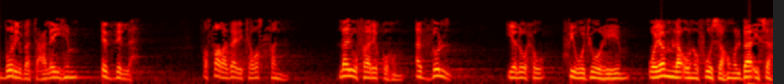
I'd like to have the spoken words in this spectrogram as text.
ضربت عليهم الذلة فصار ذلك وصفا لا يفارقهم. الذل يلوح في وجوههم ويملأ نفوسهم البائسة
